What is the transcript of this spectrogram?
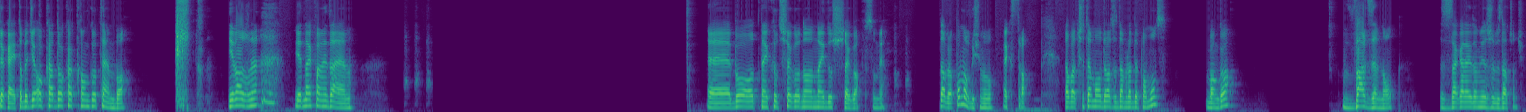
Czekaj, to będzie Okadoka Kongo Tembo. Nieważne, jednak pamiętałem. E, było od najkrótszego do najdłuższego w sumie. Dobra, pomogliśmy mu, ekstra. Dobra, czy temu od razu dam radę pomóc? Bongo? Wal ze mną. Zagadaj do mnie, żeby zacząć.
